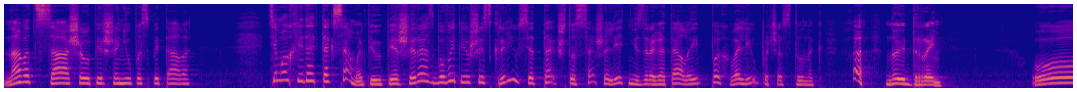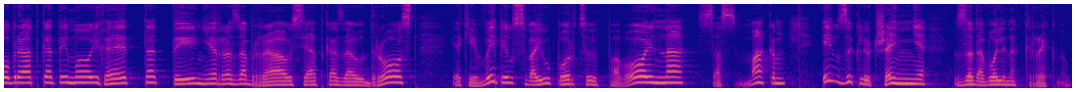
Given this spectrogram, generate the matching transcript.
Нават Саша ўпершыню паспытала – Ці мог, відаць, таксама піў першы раз, бо выпіўшы скрывіўся так, што Саша летні зарагатала і пахваліў пачастунак. Ха, ну і дрэнь! О, братка ты мой, гэта ты не разабраўся, адказаў дрозд, які выпіў сваю порцыю павольна, са смакам і ў заключэнне задаволена крэкнуў.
